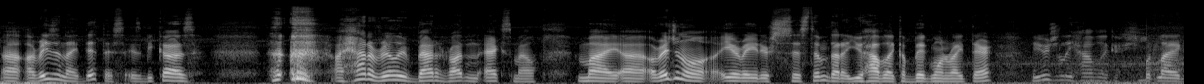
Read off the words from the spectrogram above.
Uh, a reason I did this is because I had a really bad rotten egg smell. My uh, original aerator system that you have like a big one right there. You usually have like a with like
